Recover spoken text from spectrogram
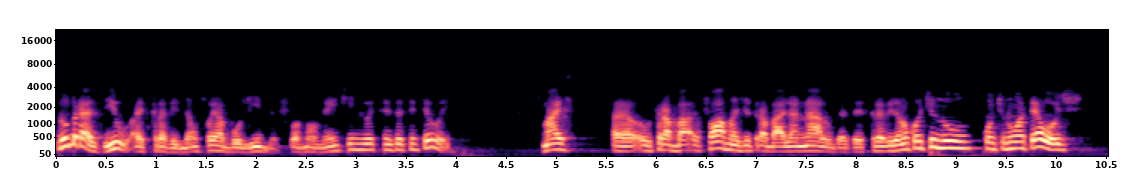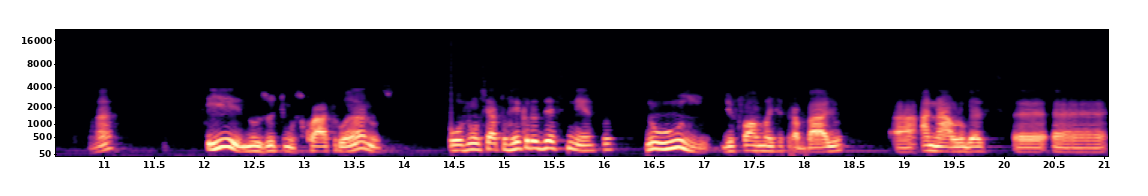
No Brasil, a escravidão foi abolida formalmente em 1888. Mas uh, formas de trabalho análogas à escravidão continuam, continuam até hoje. Né? E, nos últimos quatro anos, houve um certo recrudescimento no uso de formas de trabalho uh, análogas, uh,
